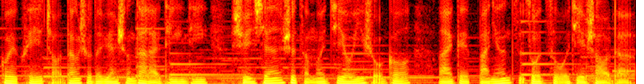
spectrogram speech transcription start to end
各位可以找当时的原声带来听一听，许仙是怎么借由一首歌来给白娘子做自我介绍的。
